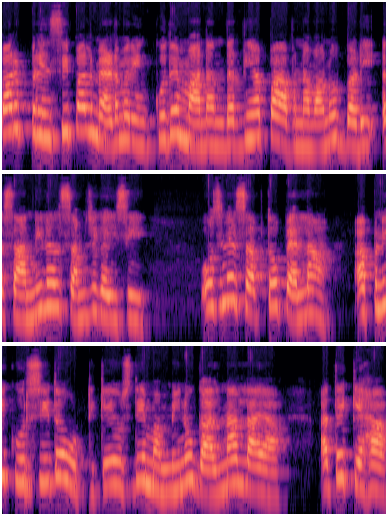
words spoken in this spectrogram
ਪਰ ਪ੍ਰਿੰਸੀਪਲ ਮੈਡਮ ਰਿੰਕੂ ਦੇ ਮਨ ਅੰਦਰ ਦੀਆਂ ਭਾਵਨਾਵਾਂ ਨੂੰ ਬੜੀ ਆਸਾਨੀ ਨਾਲ ਸਮਝ ਗਈ ਸੀ। ਉਸਨੇ ਸਭ ਤੋਂ ਪਹਿਲਾਂ ਆਪਣੀ ਕੁਰਸੀ ਤੋਂ ਉੱਠ ਕੇ ਉਸਦੀ ਮੰਮੀ ਨੂੰ ਗੱਲ ਨਾਲ ਲਾਇਆ ਅਤੇ ਕਿਹਾ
